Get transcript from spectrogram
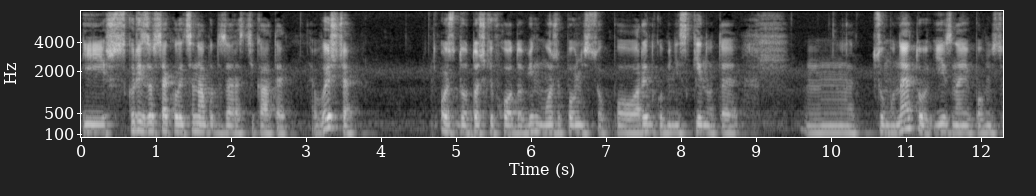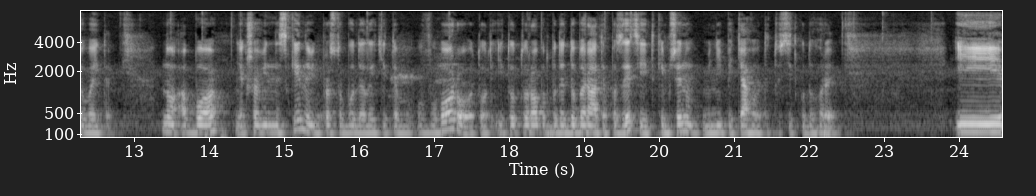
І скоріш за все, коли ціна буде зараз тікати вище, ось до точки входу, він може повністю по ринку мені скинути цю монету і з нею повністю вийти. Ну або якщо він не скине, він просто буде летіти вгору, отут, і тут робот буде добирати позиції, і таким чином мені підтягувати ту сітку догори. І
